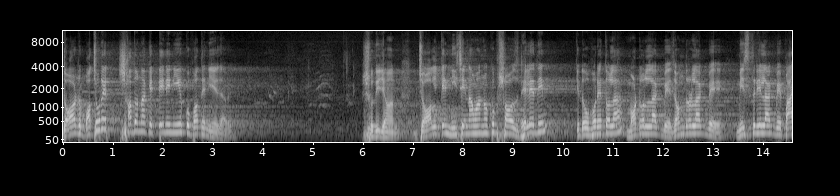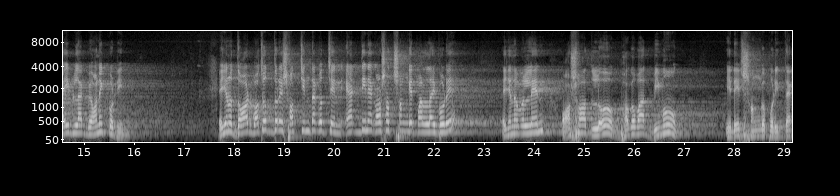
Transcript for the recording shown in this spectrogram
দশ বছরের সাধনাকে টেনে নিয়ে কুপথে নিয়ে যাবে। সুদীজন জলকে নিচে নামানো খুব সহজ, ঢেলে দিন, কিন্তু উপরে তোলা মটর লাগবে, যন্ত্র লাগবে, মিস্ত্রি লাগবে, পাইপ লাগবে, অনেক কঠিন। এই জন্য দশ বছর ধরে সৎ চিন্তা করছেন, একদিন এক অসৎ সঙ্গের পাল্লায় পড়ে এই জন্য বললেন, অসৎ লোক, ভগবত বিমুখ, এদের সঙ্গ পরিত্যাগ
